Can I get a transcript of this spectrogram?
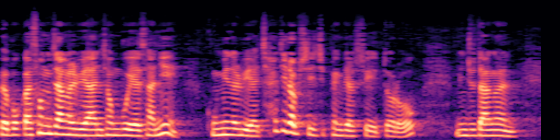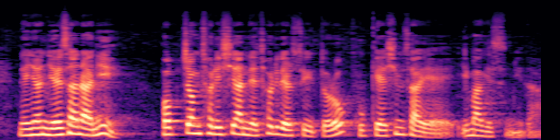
회복과 성장을 위한 정부 예산이 국민을 위해 차질 없이 집행될 수 있도록 민주당은 내년 예산안이 법정 처리 시한 내 처리될 수 있도록 국회 심사에 임하겠습니다.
